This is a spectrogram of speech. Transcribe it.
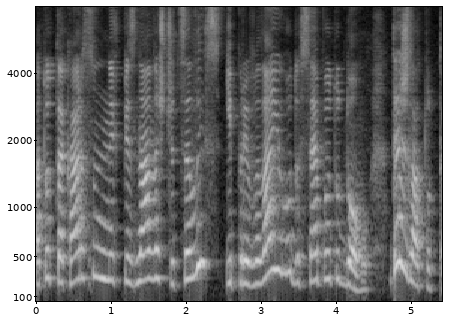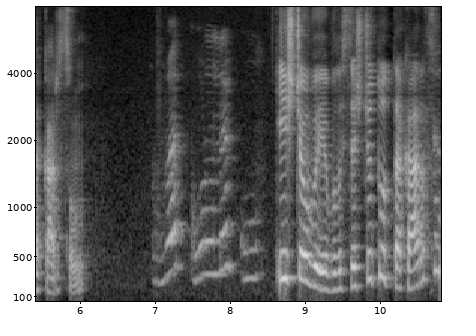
а Тутта Карсон не впізнала, що це лис, і привела його до себе додому. Де жила Тутта Карсон? В курнику. І що виявилося, що Тутта Карсон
